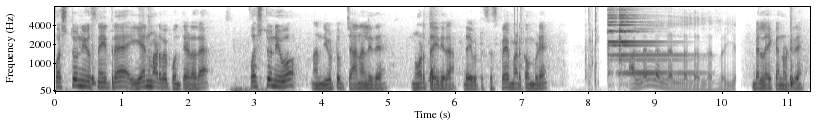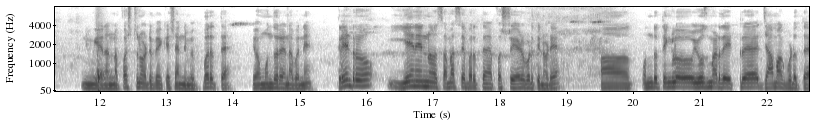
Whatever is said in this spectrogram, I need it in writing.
ಫಸ್ಟು ನೀವು ಸ್ನೇಹಿತರೆ, ಏನು ಮಾಡಬೇಕು ಅಂತ ಹೇಳಿದ್ರೆ ಫಸ್ಟು ನೀವು ನಂದು ಯೂಟ್ಯೂಬ್ ಚಾನಲ್ ಇದೆ. ನೋಡ್ತಾ ಇದ್ದೀರಾ? ದಯವಿಟ್ಟು ಸಬ್ಸ್ಕ್ರೈಬ್ ಮಾಡ್ಕೊಂಬಿಡಿ. ಬೆಲ್ ಐಕಾನ್ ನೋಡಿದೆ. ನಿಮಗೆ ನನ್ನ ಫಸ್ಟ್ ನೋಟಿಫಿಕೇಷನ್ ನಿಮಗೆ ಬರುತ್ತೆ. ಇವಾಗ ಮುಂದುವರೆಯೋಣ ಬನ್ನಿ. ಗ್ರೈಂಡ್ರು ಏನೇನು ಸಮಸ್ಯೆ ಬರುತ್ತೆ ಫಸ್ಟು ಹೇಳ್ಬಿಡ್ತೀನಿ ನೋಡಿ. ಒಂದು ತಿಂಗಳು ಯೂಸ್ ಮಾಡದೆ ಇಟ್ಟರೆ ಜಾಮ್ ಆಗಿಬಿಡುತ್ತೆ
